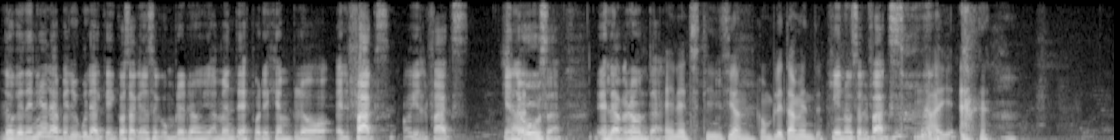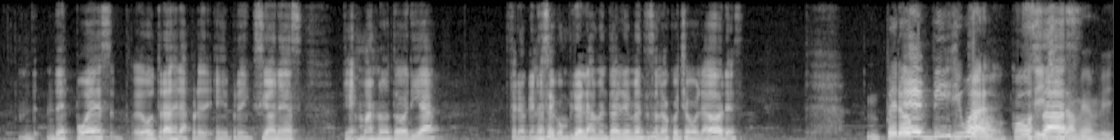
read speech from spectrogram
lo que tenía la película, que hay cosas que no se cumplieron obviamente, es por ejemplo el fax. Hoy el fax, ¿quién Ya. lo usa? Es la pregunta. En extinción, completamente. ¿Quién usa el fax? Nadie. Después, eh, otra de las eh, predicciones que es más notoria, pero que no se cumplió lamentablemente, son los coches voladores. Pero He visto igual, cosas sí, yo también vi.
